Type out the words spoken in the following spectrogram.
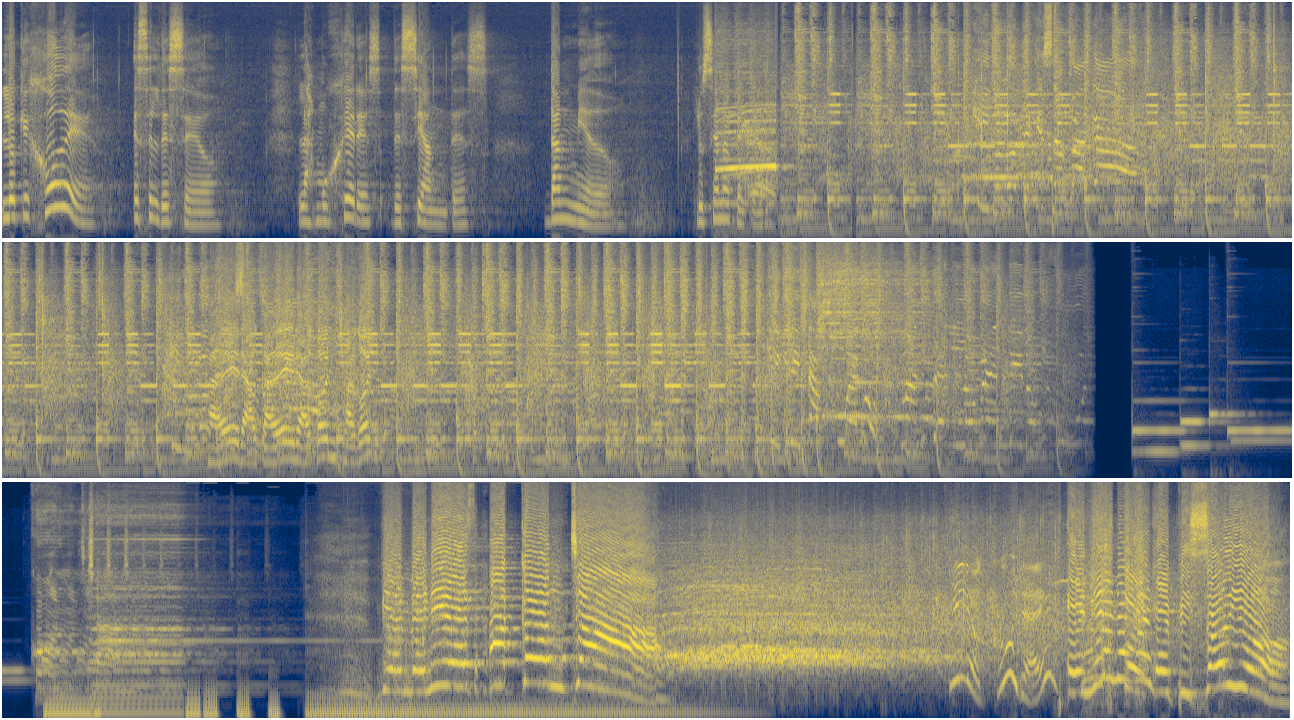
Lo que jode es el deseo. Las mujeres deseantes dan miedo. Luciana Pecker. Cadera, cadera, concha, concha. Locura, eh! En este episodio,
